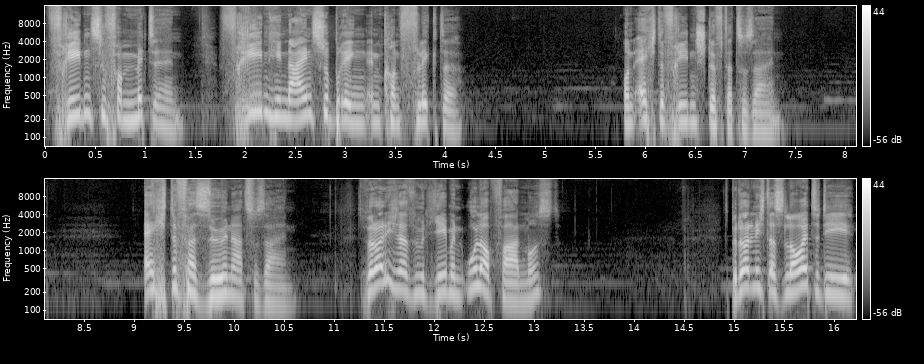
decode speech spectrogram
Frieden zu vermitteln, Frieden hineinzubringen in Konflikte und echte Friedensstifter zu sein. Echte Versöhner zu sein. Das bedeutet nicht, dass du mit jedem in Urlaub fahren musst. Das bedeutet nicht, dass Leute, die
